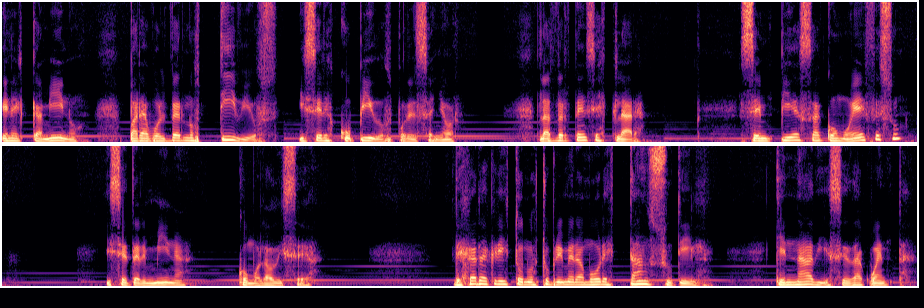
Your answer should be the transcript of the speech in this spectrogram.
en el camino para volvernos tibios y ser escupidos por el Señor. La advertencia es clara. Se empieza como Éfeso y se termina como la Odisea. Dejar a Cristo nuestro primer amor es tan sutil que nadie se da cuenta.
